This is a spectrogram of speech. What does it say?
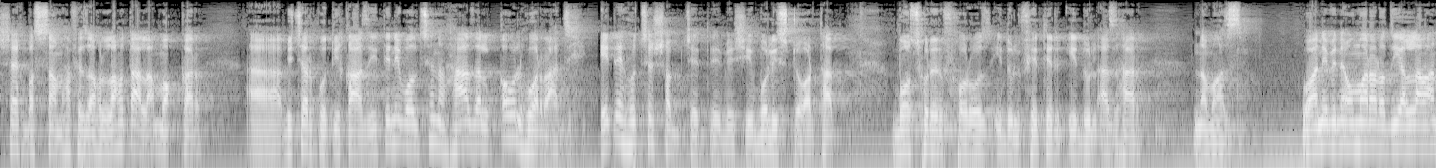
শেখ বাসাম হাফিজাহুল্লাহ তালা মক্কার বিচারপতি, কাজী, তিনি বলছেন হাজ আল কৌল হুয়ার রাজি। এটাই হচ্ছে সবচেয়ে বেশি বলিষ্ঠ, অর্থাৎ বছরের ফরজ, ঈদুল ফিতর, ঈদুল আজহার নামাজ। আল্লাহ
